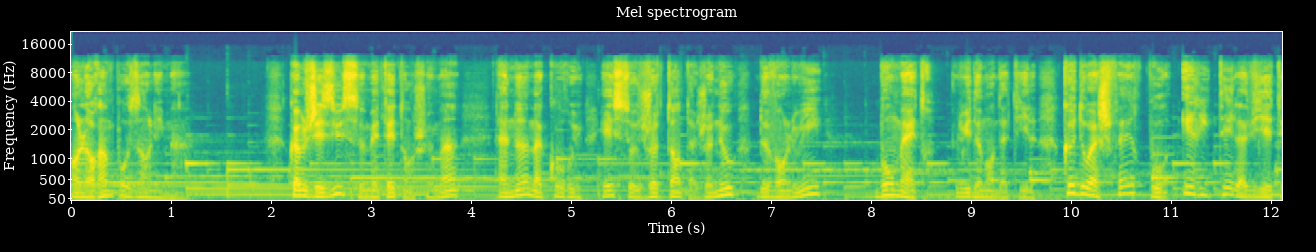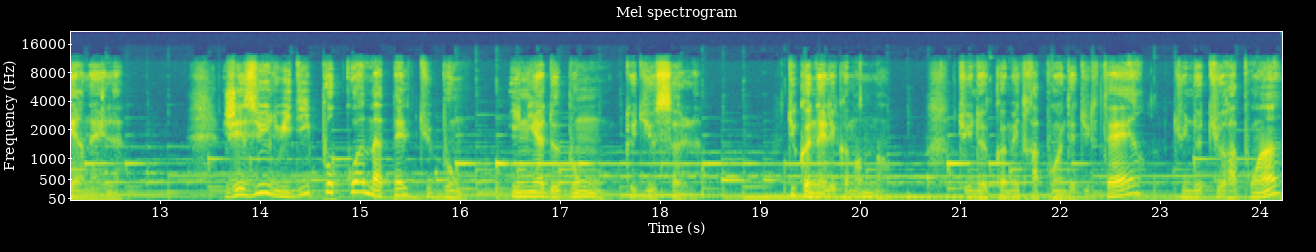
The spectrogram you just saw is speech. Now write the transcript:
en leur imposant les mains. Comme Jésus se mettait en chemin, un homme accourut et se jetant à genoux devant lui, Bon maître, lui demanda-t-il, que dois-je faire pour hériter la vie éternelle? Jésus lui dit, Pourquoi m'appelles-tu bon? Il n'y a de bon que Dieu seul. Tu connais les commandements. Tu ne commettras point d'adultère, tu ne tueras point,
